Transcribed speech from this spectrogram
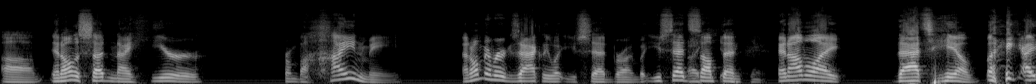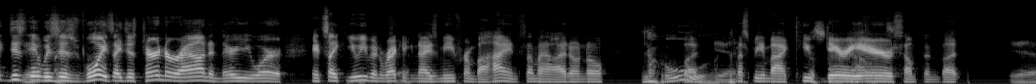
Um, and all of a sudden, I hear from behind me. I don't remember exactly what you said, Brun, but you said I something, I can't- and I'm like, "That's him!" Like I just, Yeah. it was his voice. I just turned around, and there you were. It's like you even recognized me from behind somehow. I don't know. Ooh, Yeah. It must be my cute Must have derriere or something. But yeah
